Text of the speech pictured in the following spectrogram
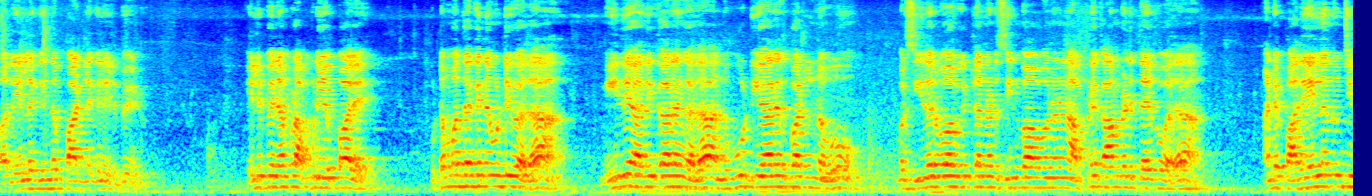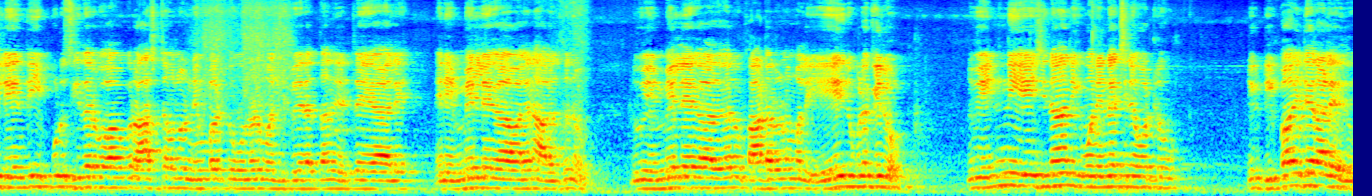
పదేళ్ళ కింద పాటలకి వెళ్ళి వెళ్ళిపోయాడు. వెళ్ళిపోయినప్పుడు అప్పుడు చెప్పాలి కుటుంబం దగ్గరనే ఉంటుంది కదా మీదే అధికారం కదా నువ్వు టీఆర్ఎస్ పార్టీ ఉన్నావు. మరి శ్రీధర్ బాబు ఇట్లా అన్నాడు సీన్ బాబు అన్నాడు అప్పుడే కాంపిటేట్ అయిపో కదా? అంటే పదేళ్ళ నుంచి లేనిది ఇప్పుడు శ్రీధర్ బాబుకు రాష్ట్రంలో నెంబర్ టూ ఉన్నాడు మంచి పేరు వస్తాను ఎట్లా చేయాలి? నేను ఎమ్మెల్యే కావాలని ఆలోచన నువ్వు ఎమ్మెల్యే కాదుగా నువ్వు కాటారంలో మళ్ళీ ఏది కూడా గెలవు నువ్వు ఎన్ని వేసినా నీకు మొన్న ఎన్ని వచ్చిన ఓట్లు? నీకు డిపాజిటే రాలేదు.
